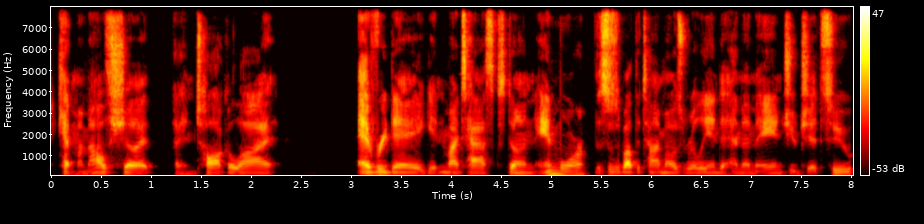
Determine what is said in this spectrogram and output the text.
I kept my mouth shut. I didn't talk a lot. Every day, getting my tasks done and more. This was about the time I was really into MMA and jujitsu.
